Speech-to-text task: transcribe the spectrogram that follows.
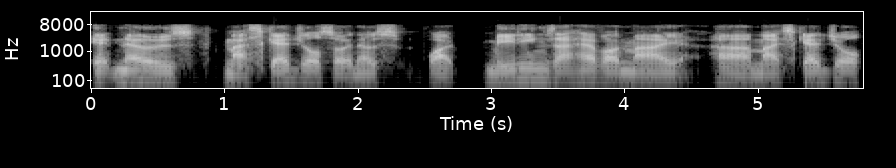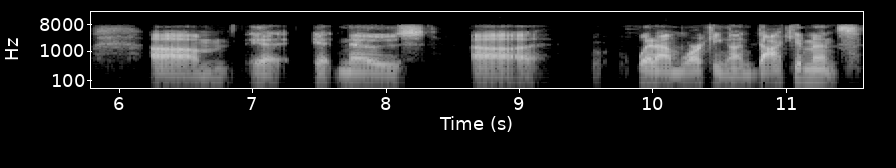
It knows my schedule, so it knows what meetings I have on my uh, my schedule. Um, it it knows uh, when I'm working on documents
